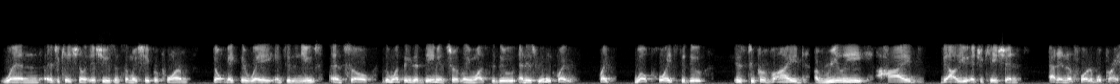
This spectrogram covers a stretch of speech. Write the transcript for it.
when educational issues in some way, shape, or form don't make their way into the news. And so the one thing that Damien certainly wants to do and is really quite quite well poised to do is to provide a really high value education at an affordable price.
